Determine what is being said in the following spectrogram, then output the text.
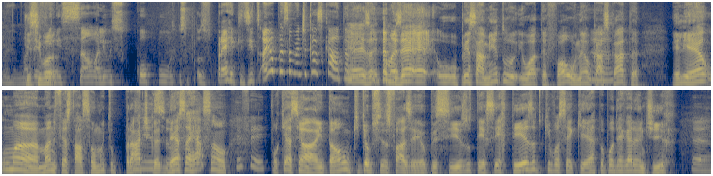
É, uma e definição vo... ali, o escopo, os, os pré-requisitos. Aí é o pensamento de cascata, né? É, então, mas é, é o, o, pensamento, o waterfall, né, o cascata, ele é uma manifestação muito prática Isso. dessa reação. Perfeito. Porque assim, ó, então o que, que eu preciso fazer? Eu preciso ter certeza do que você quer para eu poder garantir é.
